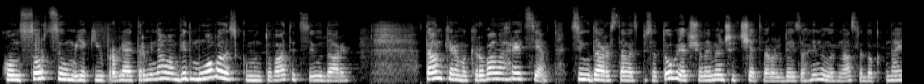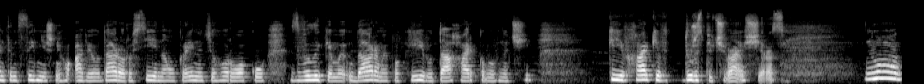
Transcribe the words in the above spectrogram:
консорціум, який управляє терміналом, відмовились коментувати ці удари. Танкерами керувала Греція. Ці удари сталися після того, як щонайменше четверо людей загинули внаслідок найінтенсивнішого авіаудару Росії на Україну цього року з великими ударами по Києву та Харкову вночі. Київ, Харків дуже співчуваю ще раз. Ну,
